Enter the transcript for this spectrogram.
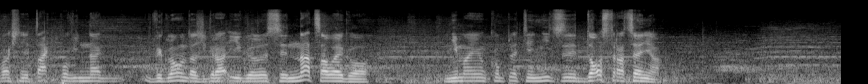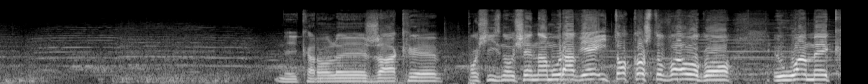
Właśnie tak powinna wyglądać gra Eagles na całego. Nie mają kompletnie nic do stracenia. Karol Żak pośliznął się na murawie i to kosztowało go ułamek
